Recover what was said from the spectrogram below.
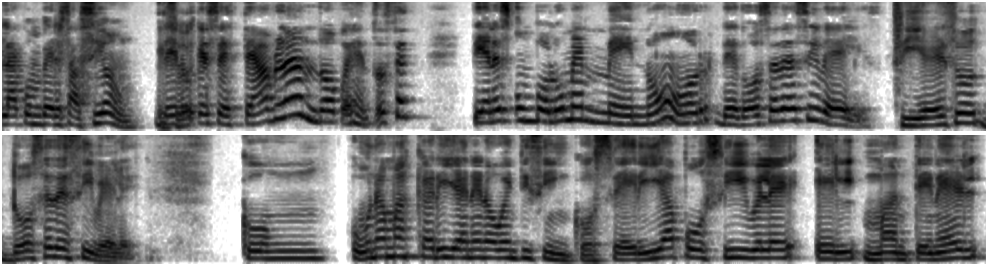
la conversación, de lo que se esté hablando, pues entonces tienes un volumen menor de 12 decibeles. Si eso, 12 decibeles, con una mascarilla N95, ¿sería posible el mantener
